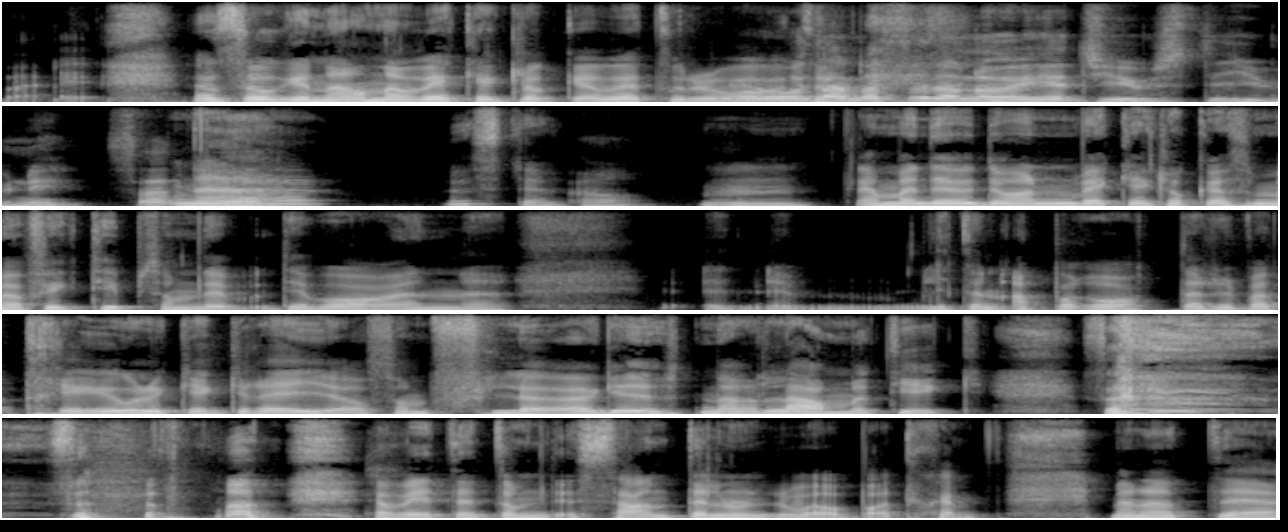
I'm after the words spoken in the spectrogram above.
Nej. Jag såg en annan väckarklocka och jag tror det var... Å också- andra sidan har jag helt ljust i juni. Så att, eh, Nej, just det. Ja. Mm. Ja men det, det var en väckarklocka som jag fick tips om. Det, det var en, eh, en, eh, liten apparat där det var tre olika grejer som flög ut när larmet gick. Så, så, man- jag vet inte om det är sant eller om det var bara ett skämt. Men att eh,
